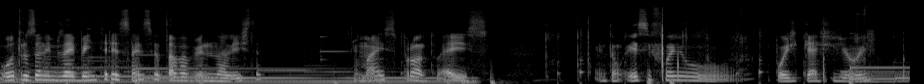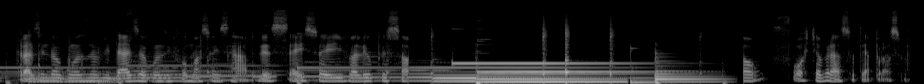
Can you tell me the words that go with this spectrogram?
outros animes aí bem interessantes eu tava vendo na lista. Mas pronto, é isso. Então, esse foi o podcast de hoje, trazendo algumas novidades, algumas informações rápidas. É isso aí, valeu pessoal. Forte abraço, até a próxima.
